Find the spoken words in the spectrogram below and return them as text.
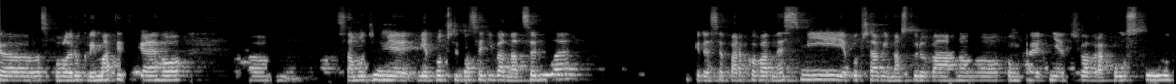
eh, z pohledu klimatického. Samozřejmě je potřeba se dívat na cedule, kde se parkovat nesmí, je potřeba být nastudováno konkrétně třeba v Rakousku,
